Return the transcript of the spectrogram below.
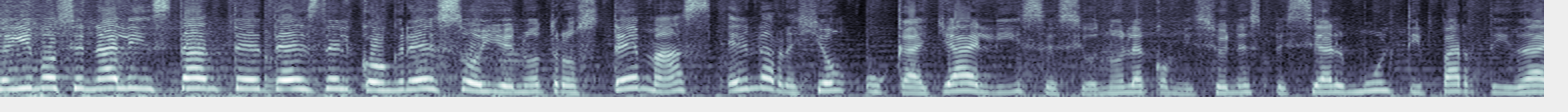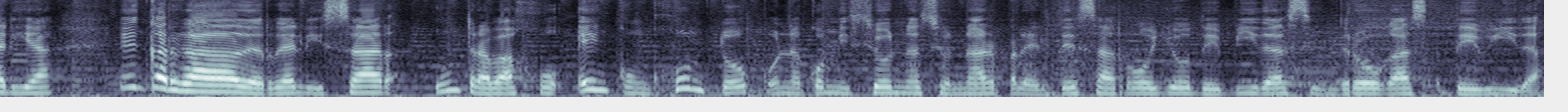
Seguimos en al instante desde el Congreso y en otros temas. En la región Ucayali sesionó la Comisión Especial Multipartidaria encargada de realizar un trabajo en conjunto con la Comisión Nacional para el Desarrollo de Vidas sin Drogas de Vida.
